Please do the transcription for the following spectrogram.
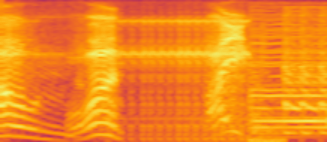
Round one, fight!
